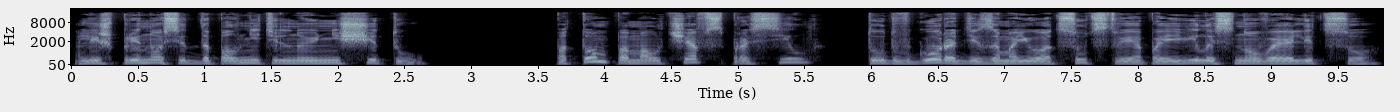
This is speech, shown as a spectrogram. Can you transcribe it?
лишь приносит дополнительную нищету. Потом, помолчав, спросил, тут в городе за мое отсутствие появилось новое лицо.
